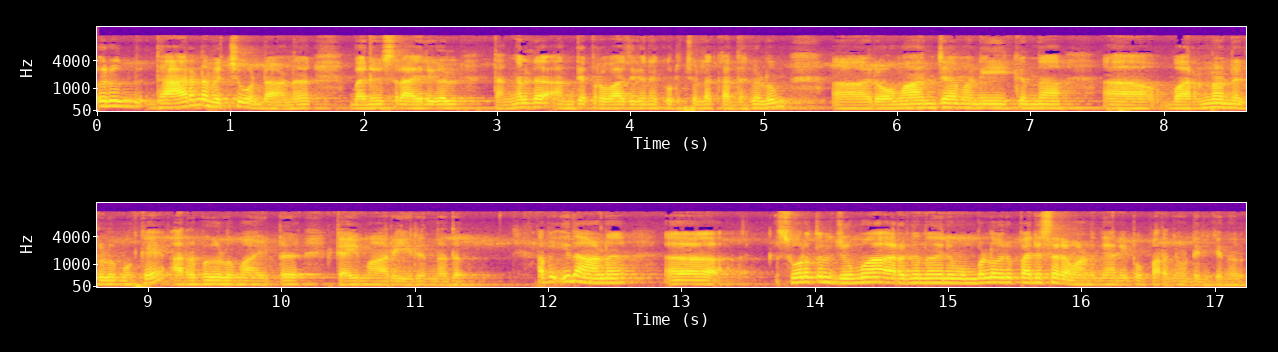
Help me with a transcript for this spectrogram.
ഒരു ധാരണ വെച്ചുകൊണ്ടാണ് ബനു ഇസ്രായേലുകൾ തങ്ങളുടെ അന്ത്യപ്രവാചകനെക്കുറിച്ചുള്ള കഥകളും രോമാഞ്ചമണിയിക്കുന്ന വർണനകളുമൊക്കെ അറബുകളുമായിട്ട് കൈമാറിയിരുന്നത്. അപ്പോൾ ഇതാണ് സൂറത്തുൽ ജുമ ഇറങ്ങുന്നതിന് മുമ്പുള്ള ഒരു പരിസരമാണ് ഞാനിപ്പോൾ പറഞ്ഞുകൊണ്ടിരിക്കുന്നത്.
